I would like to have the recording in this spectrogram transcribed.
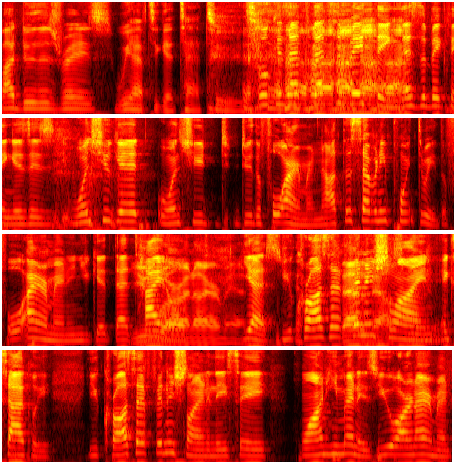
I do this race, we have to get tattoos. Well, because that's that's the big thing. That's the big thing is is once you get once you d- do the full Ironman, not the seventy point three, the full Ironman, and you get that You title. You are an Iron Man. Yes, you cross that, That finish line. Exactly. You cross that finish line, and they say Juan Jimenez, you are an Ironman.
